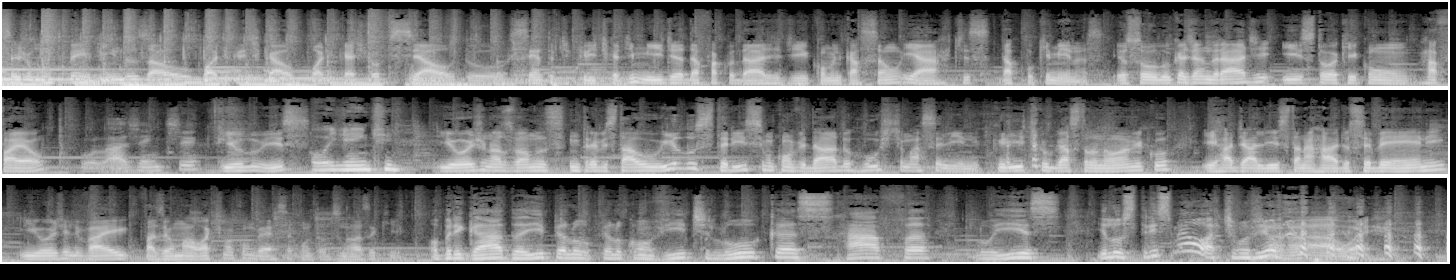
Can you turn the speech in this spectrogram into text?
sejam muito bem-vindos ao Pode Criticar, o podcast oficial do Centro de Crítica de Mídia da Faculdade de Comunicação e Artes da PUC Minas. Eu sou o Lucas de Andrade e estou aqui com o Rafael. Olá, gente. E o Luiz. Oi, gente. E hoje nós vamos entrevistar o ilustríssimo convidado Rust Marcelini, crítico gastronômico e radialista na rádio CBN. E hoje ele vai fazer uma ótima conversa com todos nós aqui. Obrigado aí pelo, pelo convite, Lucas, Rafa, Luiz. Ilustríssimo é ótimo, viu? Ah, ué.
